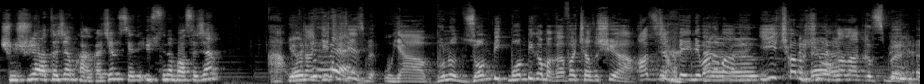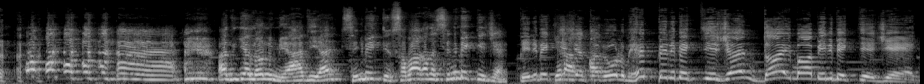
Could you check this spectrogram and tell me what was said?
Şunu şuraya atacağım kankacığım. Seni üstüne basacağım. Ha, Gördün oradan mü? geçeceğiz mi? Ya bunun zombik bombik ama kafa çalışıyor. ha. Azıcık beyni var ama iyi çalışıyor kalan kısmı. hadi gel oğlum ya hadi ya. Seni bekliyorum. Sabaha kadar seni bekleyeceğim. beni bekleyeceksin tabii oğlum. Hep beni bekleyeceksin. Daima beni bekleyeceksin.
